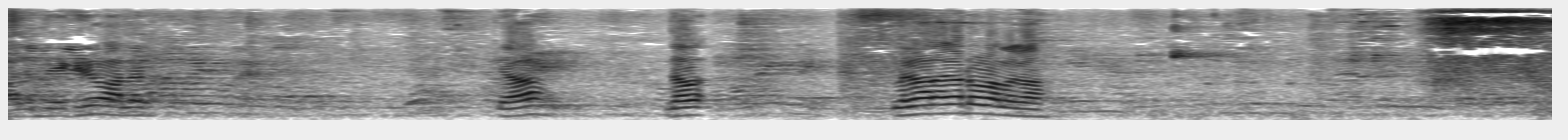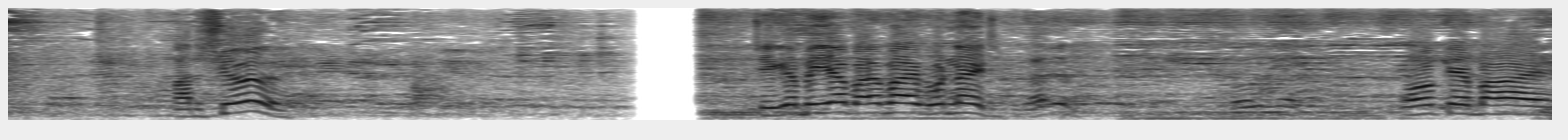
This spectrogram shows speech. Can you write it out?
आज देख रहे हो हालत। क्या? लगा लगा डोला लगा। हर्ष। ठीक है भैया bye bye good night okay bye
